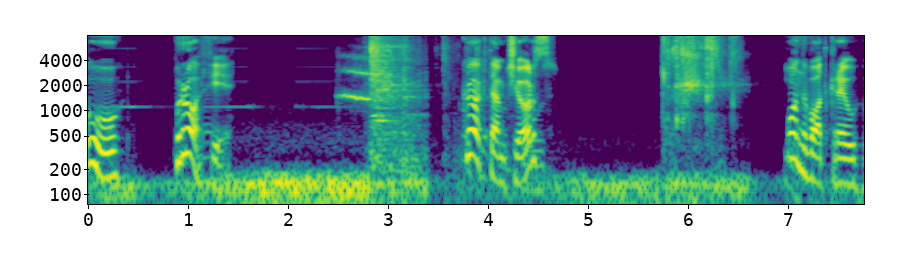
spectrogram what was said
У, профи. Как там, Чорс? Он его открыл.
